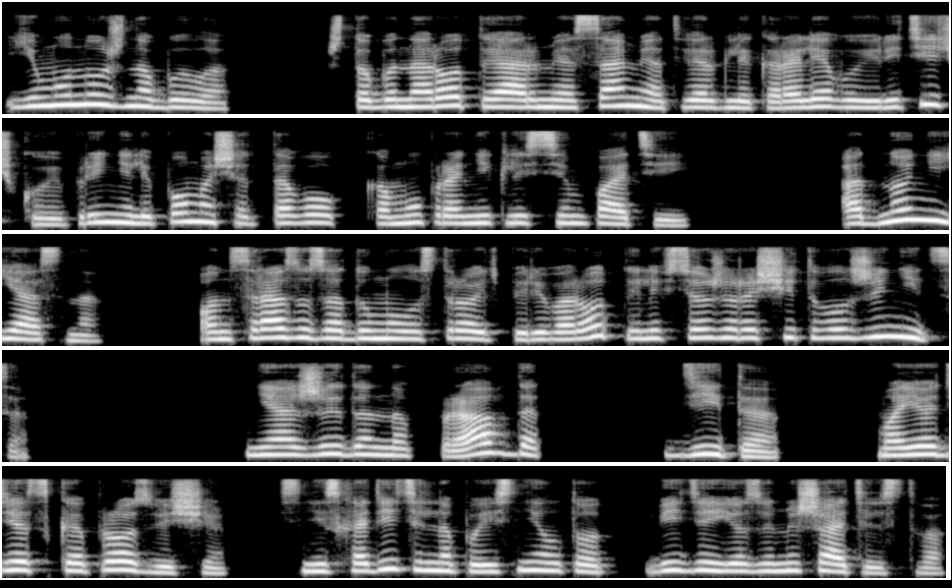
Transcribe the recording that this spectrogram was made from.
Ему нужно было, чтобы народ и армия сами отвергли королеву-еретичку и приняли помощь от того, кому прониклись симпатией. Одно неясно. Он сразу задумал устроить переворот или все же рассчитывал жениться? Неожиданно, правда? Дита, мое детское прозвище, снисходительно пояснил тот, видя ее замешательство.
